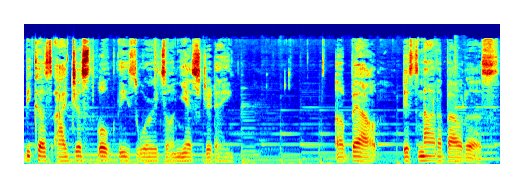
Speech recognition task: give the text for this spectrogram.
because I just spoke these words on yesterday about it's not about us.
